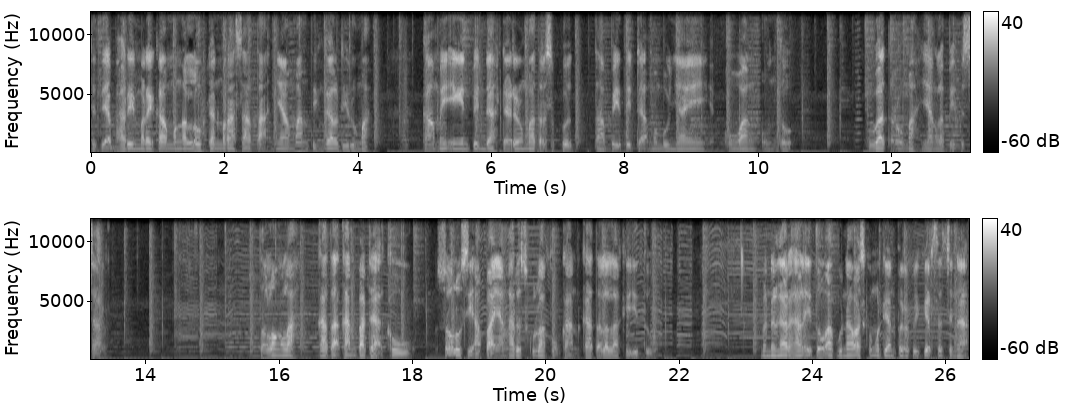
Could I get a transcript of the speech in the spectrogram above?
Setiap hari mereka mengeluh dan merasa tak nyaman tinggal di rumah. Kami ingin pindah dari rumah tersebut, tapi tidak mempunyai uang untuk buat rumah yang lebih besar. Tolonglah, katakan padaku solusi apa yang harus kulakukan, kata lelaki itu. Mendengar hal itu, Abu Nawas kemudian berpikir sejenak.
